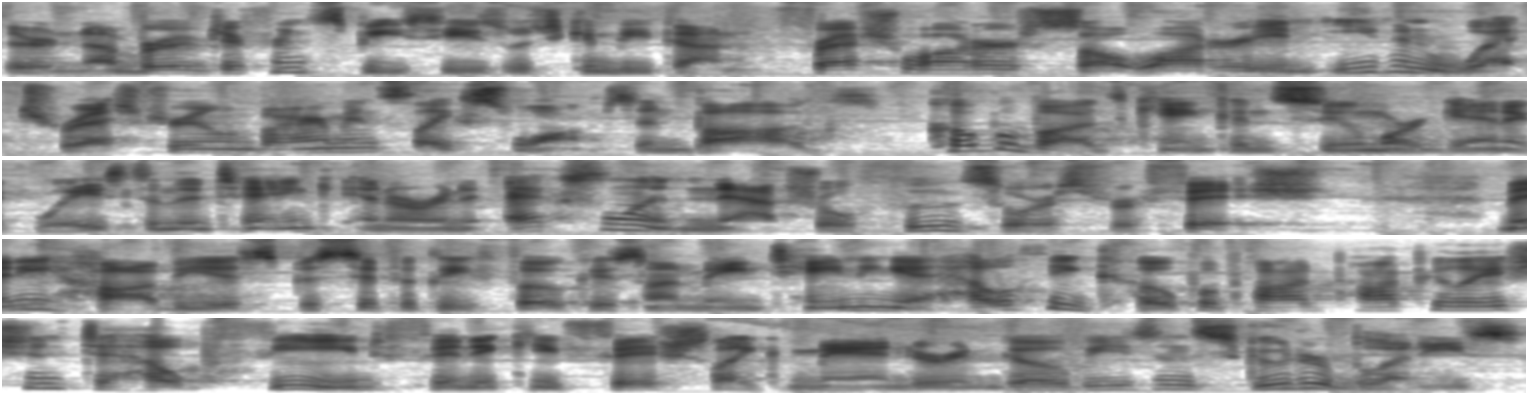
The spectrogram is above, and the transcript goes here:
There are a number of different species which can be found in freshwater, saltwater, and even wet terrestrial environments like swamps and bogs. Copepods can consume organic waste in the tank and are an excellent natural food source for fish. Many hobbyists specifically focus on maintaining a healthy copepod population to help feed finicky fish like mandarin gobies and scooter blennies.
